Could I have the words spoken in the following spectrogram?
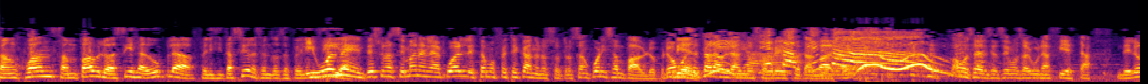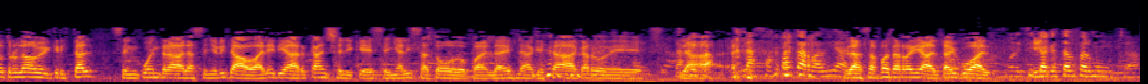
San Juan, San Pablo, así es la dupla. Felicitaciones entonces, feliz día. Igualmente, es una semana en la cual estamos festejando nosotros, San Juan y San Pablo, pero vamos Bien. a estar hablando Fiesta, sobre eso también. fiesta. Vamos a ver si hacemos alguna fiesta. Del otro lado del cristal se encuentra la señorita Valeria Arcangeli que señaliza todo, para la, es la que está a cargo de La, la zafata radial. la zafata radial, tal cual. Pobrecita Y que está enfermucha.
